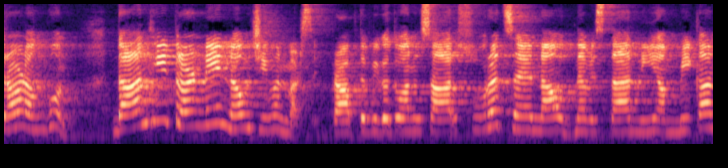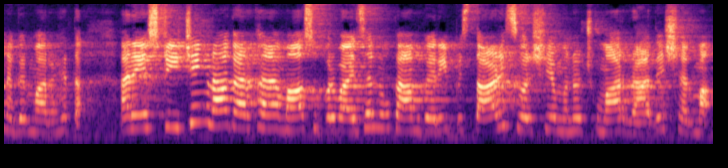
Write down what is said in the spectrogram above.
ત્રણ અંગોનું દાનથી ત્રણને નવજીવન મળશે. પ્રાપ્ત વિગતો અનુસાર સુરત શહેરના ઉધના વિસ્તારની અંબિકાનગરમાં રહેતા અને સ્ટીચિંગના કારખાનામાં સુપરવાઇઝરનું કામ કરી પિસ્તાળીસ વર્ષીય મનોજ કુમાર રાધેશ શર્મા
